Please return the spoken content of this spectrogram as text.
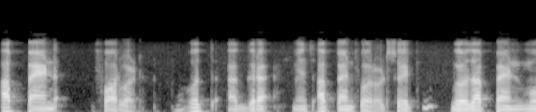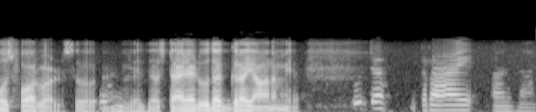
up and forward. Ut agra means up and forward. So it goes up and moves forward. So we just added udagra yanam here. Udagrayanam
